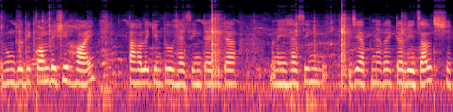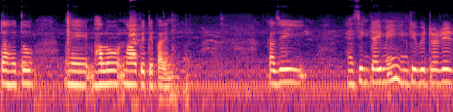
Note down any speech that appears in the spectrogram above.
এবং যদি কম বেশি হয়, তাহলে কিন্তু হ্যাসিং টাইমটা মানে হ্যাসিং যে আপনারা একটা রেজাল্ট সেটা হয়তো মানে ভালো নাও পেতে পারেন। কাজেই হ্যাসিং টাইমে ইনকিউবেটরের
